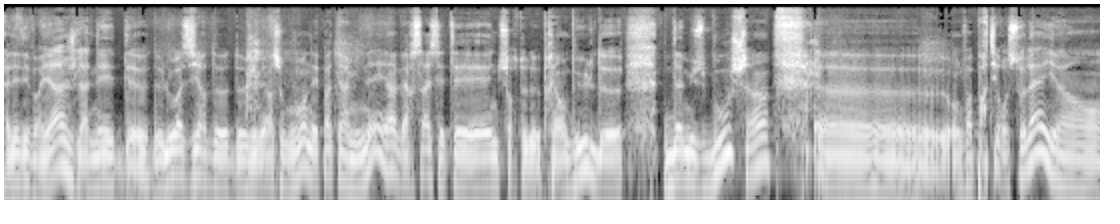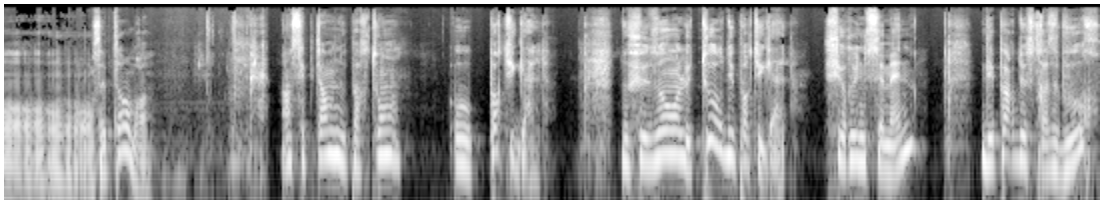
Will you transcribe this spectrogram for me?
l'année des voyages, l'année de, de, loisirs de, de Génération Mouvement n'est pas terminée. Hein. Versailles, c'était une sorte de préambule, de d'amuse-bouche. Hein. Euh, on va partir au soleil en, en septembre. En septembre, nous partons au Portugal. Nous faisons le tour du Portugal sur une semaine, départ de Strasbourg.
